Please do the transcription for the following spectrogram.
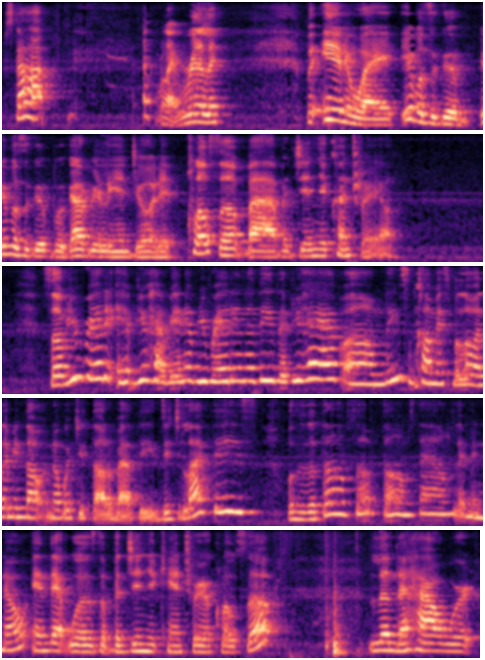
Stop. I'm like, really? But anyway, it was a good it was a good book. I really enjoyed it. Close Up by Virginia Kantra. So have you read it? Have you have any of you read any of these? If you have, um, leave some comments below and let me know know what you thought about these. Did you like these? Was it a thumbs up, thumbs down? Let me know. And that was the Virginia Kantra close up. Linda Howard,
